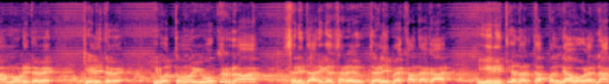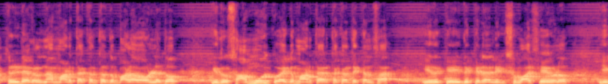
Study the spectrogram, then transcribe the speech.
ನಾವು ನೋಡಿದ್ದೇವೆ, ಕೇಳಿದ್ದೇವೆ. ಇವತ್ತು ಯುವಕರನ್ನ ಸರಿದಾರಿಗೆ ಸರಿ ಸೆಳಿಬೇಕಾದಾಗ ಈ ರೀತಿಯಾದಂಥ ಪಂದ್ಯಾವಗಳನ್ನು ಕ್ರೀಡೆಗಳನ್ನ ಮಾಡ್ತಕ್ಕಂಥದ್ದು ಭಾಳ ಒಳ್ಳೆಯದು ಇದು ಸಾಮೂಹಿಕವಾಗಿ ಮಾಡ್ತಾ ಇರ್ತಕ್ಕಂಥ ಕೆಲಸ. ಇದಕ್ಕೆ ಇದಕ್ಕೆ ನನಗೆ ಶುಭಾಶಯಗಳು. ಈ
